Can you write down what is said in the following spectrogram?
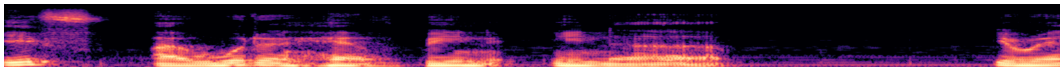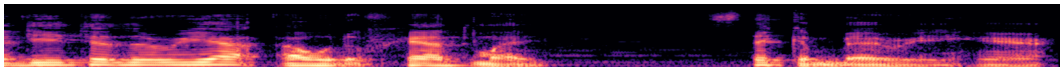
If I wouldn't have been in a irradiated area, I would have had my second berry here.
